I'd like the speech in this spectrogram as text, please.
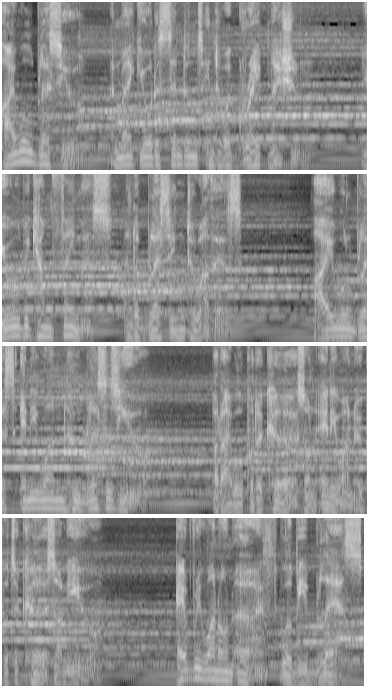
I will bless you and make your descendants into a great nation. You will become famous and a blessing to others. I will bless anyone who blesses you, but I will put a curse on anyone who puts a curse on you. Everyone on earth will be blessed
